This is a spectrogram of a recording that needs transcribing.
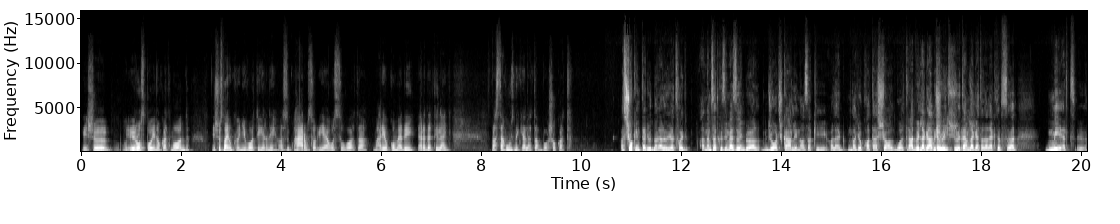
és ő, ő rossz poénokat mond, és az nagyon könnyű volt írni. Az háromszor ilyen hosszú volt a Mario Comedy eredetileg, aztán húzni kellett abból sokat. Az sok interjútban előjött, hogy a nemzetközi mezőnyből George Carlin az, aki a legnagyobb hatással volt rád, vagy legalábbis Ő őt, is, őt ő is. emlegeted a legtöbbször. Miért ő?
